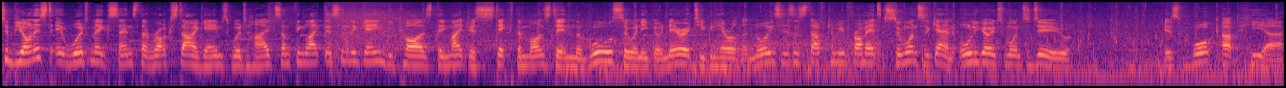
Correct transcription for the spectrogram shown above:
To be honest, it would make sense that Rockstar Games would hide something like this in the game because they might just stick the monster in the wall so when you go near it, you can hear all the noise noises and stuff coming from it. So once again, all you're going to want to do is walk up here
